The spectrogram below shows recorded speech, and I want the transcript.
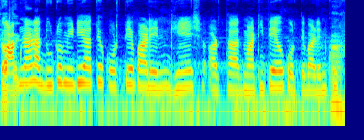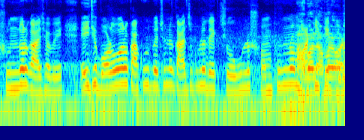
তো আপনারা দুটো মিডিয়াতে করতে পারেন ঘেঁস অর্থাৎ মাটিতেও করতে পারেন খুব হ্যাঁ। সুন্দর গাছ হবে। এই যে বড় বড় কাকুর পেছনে গাছগুলো দেখছ ওগুলো সম্পূর্ণ মাটিতে করা।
